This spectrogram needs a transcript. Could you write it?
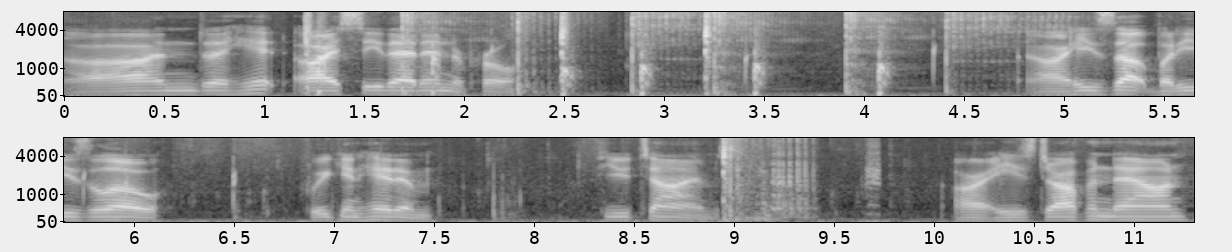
And a hit. Oh, I see that ender pearl. Alright, he's up, but he's low. If we can hit him a few times. Alright, he's dropping down.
